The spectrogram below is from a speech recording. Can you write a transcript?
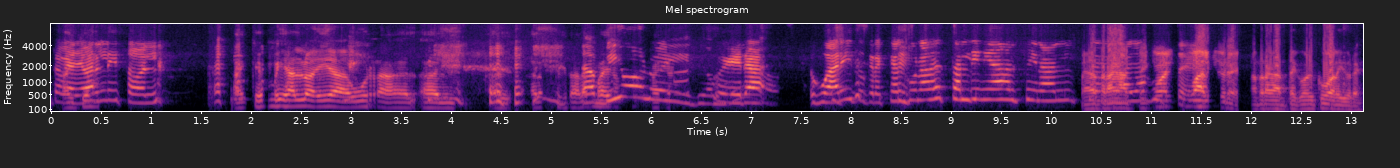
Te voy a llevar el lisol. Hay que enviarlo ahí a Urra, al, al, ¿Estás vivo, Luis? Mira, Juari, ¿tú crees que alguna de estas líneas al final me atraganté con el Cuba Libre? Me atraganté con el Cuba Libre.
